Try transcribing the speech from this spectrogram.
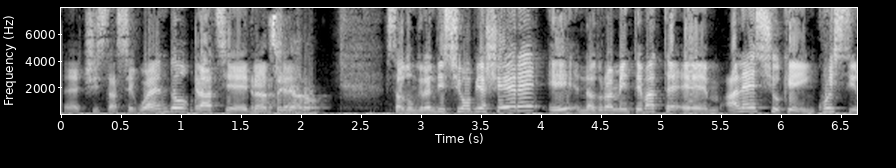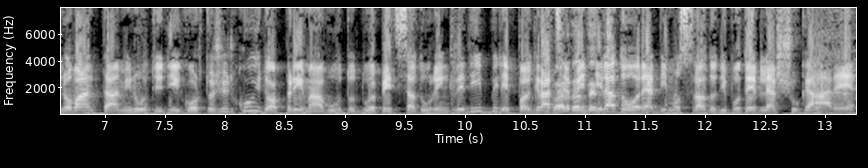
eh, ci sta seguendo. Grazie, Grazie caro. È stato un grandissimo piacere e naturalmente Matte- eh, Alessio che in questi 90 minuti di cortocircuito ha prima avuto due pezzature incredibili e poi grazie Guardate... al ventilatore ha dimostrato di poterle asciugare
